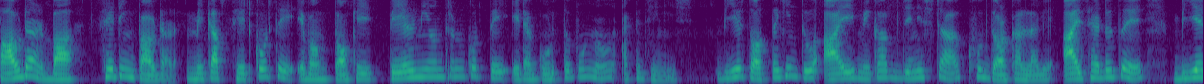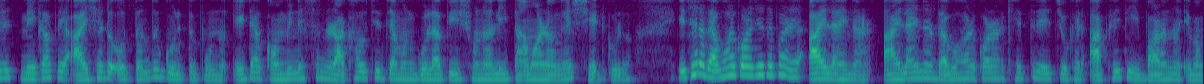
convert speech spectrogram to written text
পাউডার বা সেটিং পাউডার মেকআপ সেট করতে এবং ত্বকে তেল নিয়ন্ত্রণ করতে এটা গুরুত্বপূর্ণ একটা জিনিস। বিয়ের তত্ত্বে কিন্তু আই মেকআপ জিনিসটা খুব দরকার লাগে। আই শ্যাডোতে বিয়ের মেকআপে আই শ্যাডো অত্যন্ত গুরুত্বপূর্ণ। এটা কম্বিনেশন রাখা উচিত যেমন গোলাপি, সোনালি, তামা রঙের শেডগুলো। এছাড়া ব্যবহার করা যেতে পারে আইলাইনার আইলাইনার ব্যবহার করার ক্ষেত্রে চোখের আকৃতি বাড়ানো এবং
